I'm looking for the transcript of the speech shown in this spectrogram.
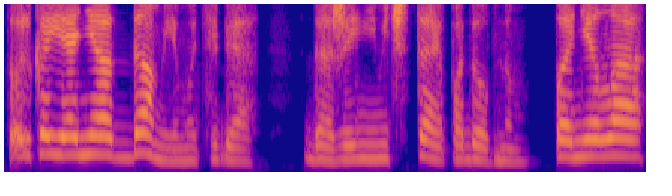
Только я не отдам ему тебя, даже и не мечтая о подобном. Поняла?»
